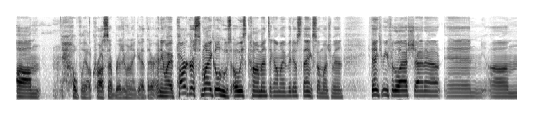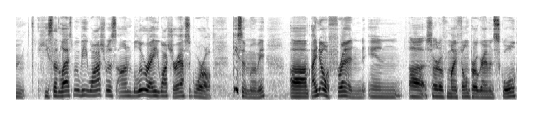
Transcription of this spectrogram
Um, hopefully I'll cross that bridge when I get there. Anyway, Parker Smichael, who's always commenting on my videos, thanks so much, man. He thanked me for the last shout out, and um, he said the last movie he watched was on Blu-ray. He watched Jurassic World. Decent movie. Um, I know a friend in uh, sort of my film program in school.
